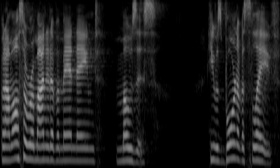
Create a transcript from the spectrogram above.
But I'm also reminded of a man named Moses. He was born of a slave,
